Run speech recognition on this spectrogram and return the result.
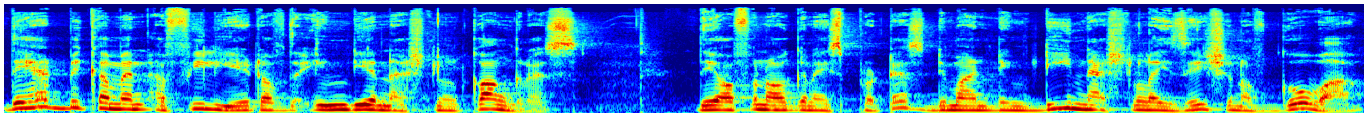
they had become an affiliate of the Indian National Congress. They often organized protests demanding denationalization of Goa,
